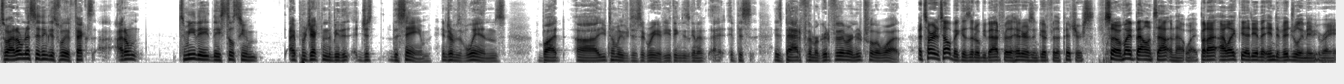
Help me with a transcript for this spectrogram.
so I don't necessarily think this really affects I don't to me they they still seem I project them to be the, just the same in terms of wins. But uh, you tell me if you disagree. If you think this is gonna, if this is bad for them or good for them or neutral or what? It's hard to tell because it'll be bad for the hitters and good for the pitchers. So it might balance out in that way. But I, I like the idea that individually, maybe Ray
